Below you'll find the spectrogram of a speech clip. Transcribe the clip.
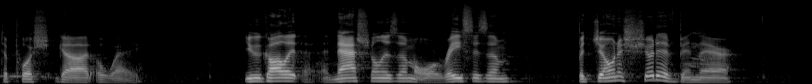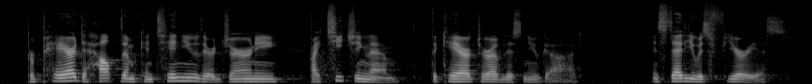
to push God away. You could call it nationalism or racism, but Jonah should have been there, prepared to help them continue their journey by teaching them the character of this new God. Instead, he was furious,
